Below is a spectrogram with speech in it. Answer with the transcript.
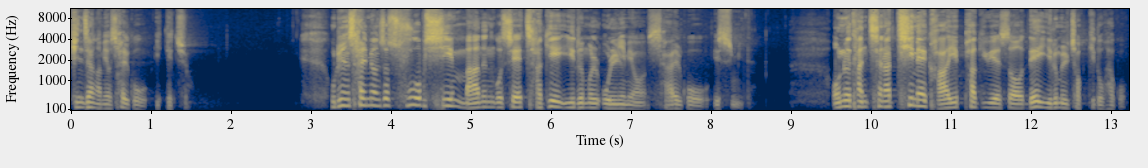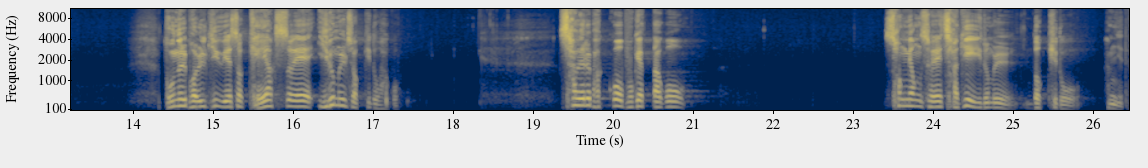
긴장하며 살고 있겠죠. 우리는 살면서 수없이 많은 곳에 자기의 이름을 올리며 살고 있습니다. 어느 단체나 팀에 가입하기 위해서 내 이름을 적기도 하고, 돈을 벌기 위해서 계약서에 이름을 적기도 하고, 사회를 바꿔보겠다고 성명서에 자기의 이름을 넣기도 합니다.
